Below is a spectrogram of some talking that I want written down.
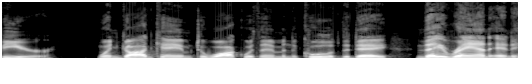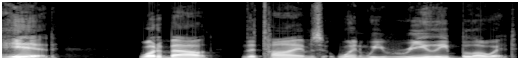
fear. When God came to walk with them in the cool of the day, they ran and hid. What about the times when we really blow it?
